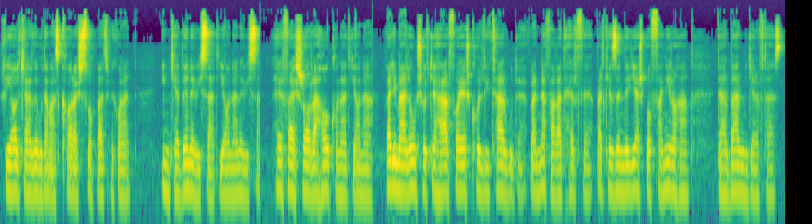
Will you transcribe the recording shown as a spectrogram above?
خیال کرده بودم از کارش صحبت می کند اینکه بنویسد یا ننویسد حرفش را رها کند یا نه. ولی معلوم شد که حرفهایش کلی تر بوده و نه فقط حرفه بلکه زندگیش با فنی را هم در بر می گرفته است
